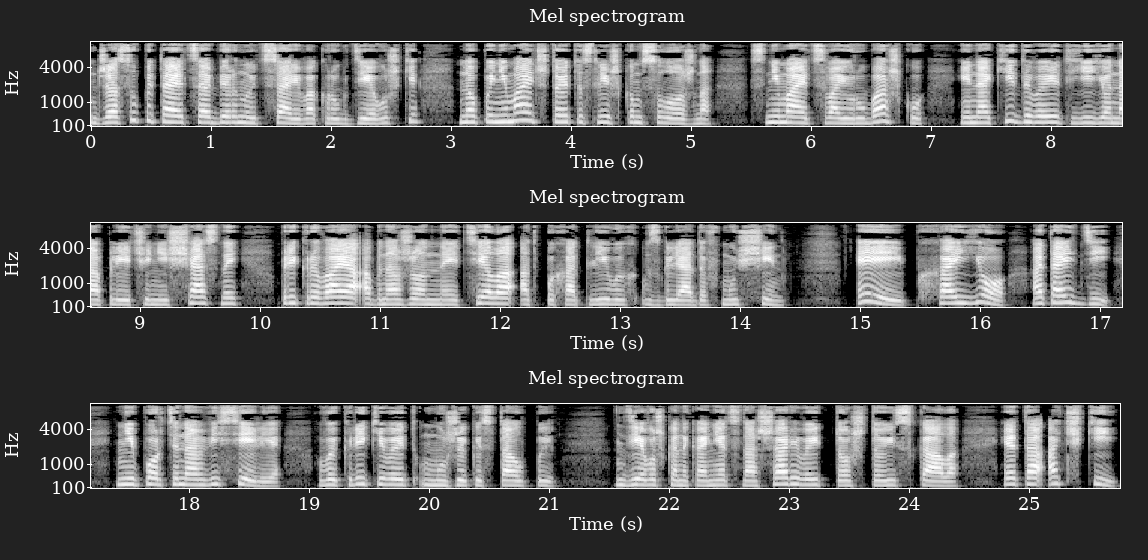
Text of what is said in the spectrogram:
Джасу пытается обернуть сари вокруг девушки, но понимает, что это слишком сложно. Снимает свою рубашку и накидывает ее на плечи несчастной, прикрывая обнаженное тело от похотливых взглядов мужчин. «Эй, Пхайо, отойди, не порти нам веселье!» — выкрикивает мужик из толпы. Девушка, наконец, нашаривает то, что искала. Это очки,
